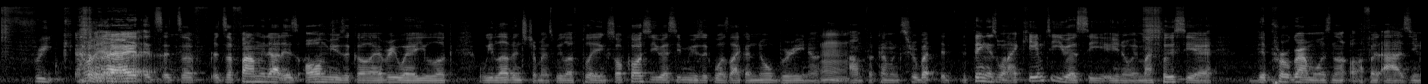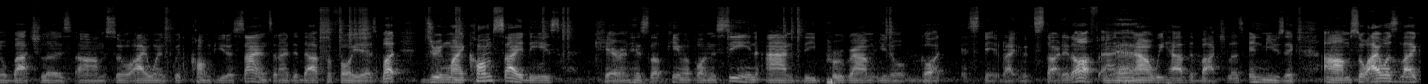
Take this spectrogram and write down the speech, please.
freak, Oh, yeah. right? It's it's a it's a family that is all musical. Everywhere you look, we love instruments, we love playing. So of course, USC music was like a no-brainer Mm. um, for coming through. But it, the thing is, when I came to USC, you know, in my first year. The program was not offered as you know bachelors, um, so I went with computer science and I did that for four years. But during my comp sci days, Keron Hislop came up on the scene and the program, you know, got it sta- like it started off and Yeah. now we have the bachelors in music. Um, so I was like,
